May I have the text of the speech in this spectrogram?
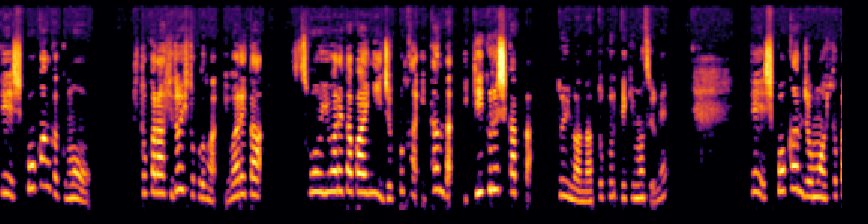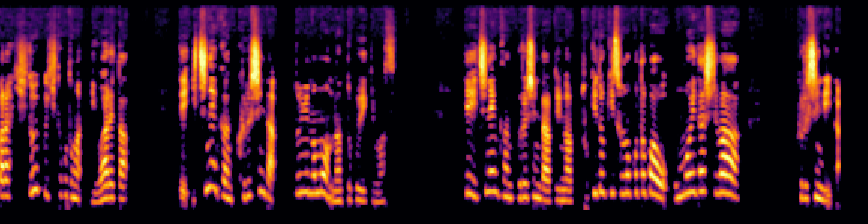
で、思考感覚も人からひどい一言が言われた。そう言われた場合に10分間いたんだ。息苦しかった。というのは納得できますよね。で、思考感情も人からひどく一言が言われた。で、1年間苦しんだ。というのも納得できます。で、1年間苦しんだというのは、時々その言葉を思い出しては苦しんでいた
